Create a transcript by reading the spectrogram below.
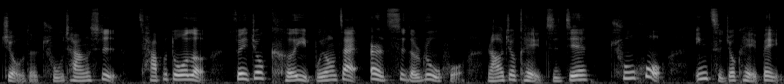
酒的储藏室差不多了，所以就可以不用再二次的入火，然后就可以直接出货，因此就可以被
